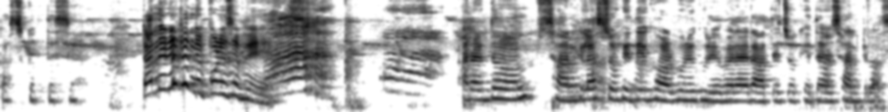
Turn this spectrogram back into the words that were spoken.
কাজ করতেছে। টানে টানে পড়ে যাবে। আর একদম সানগ্লাস চোখে দিয়ে ঘর ভরে ঘুরে বেড়ায় রাতে চোখে দেয় সানগ্লাস।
